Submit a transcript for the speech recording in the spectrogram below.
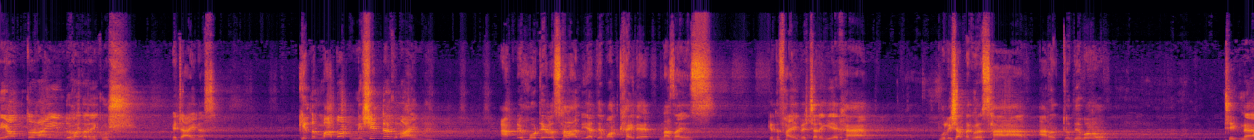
নিয়ন্ত্রণ আইন দু হাজার একুশ, এটা আইন আছে। কিন্তু মাদক নিষিদ্ধের কোনো আইন নেই। আপনি হোটেল সালাদিয়াতে মদ খাইলে না যায়জ কিন্তু ফাইভ স্টারে গিয়ে খান। পুলিশ আপনাকে স্যার, আরও একটু দেব। ঠিক না?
